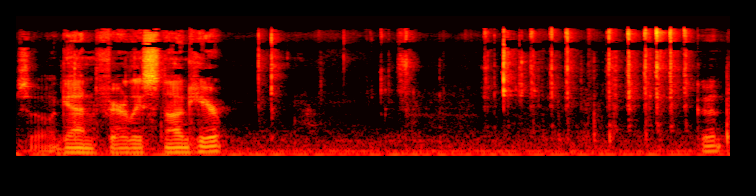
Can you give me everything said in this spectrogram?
So again, fairly snug here. Good.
